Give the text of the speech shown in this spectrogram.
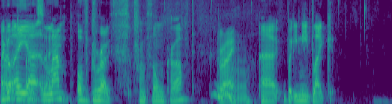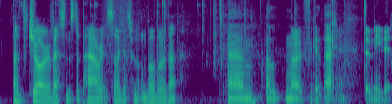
I got would- a I uh, lamp of growth from Thaumcraft, Right. uh, but you need like a jar of essence to power it. So I guess we're not gonna bother with that. Um. uh, no, forget that. Okay. Don't need it.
